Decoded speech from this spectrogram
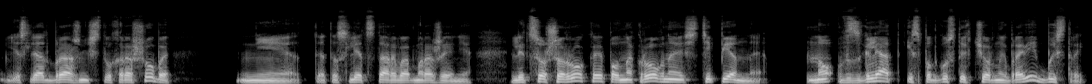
Если от бражничества хорошо бы... Нет, это след старого обморожения. Лицо широкое, полнокровное, степенное, но взгляд из-под густых черных бровей быстрый.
